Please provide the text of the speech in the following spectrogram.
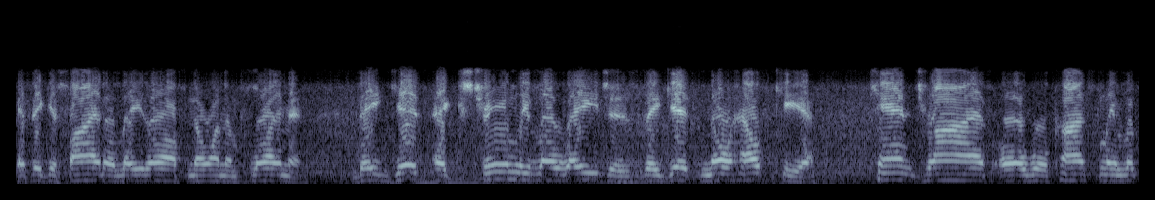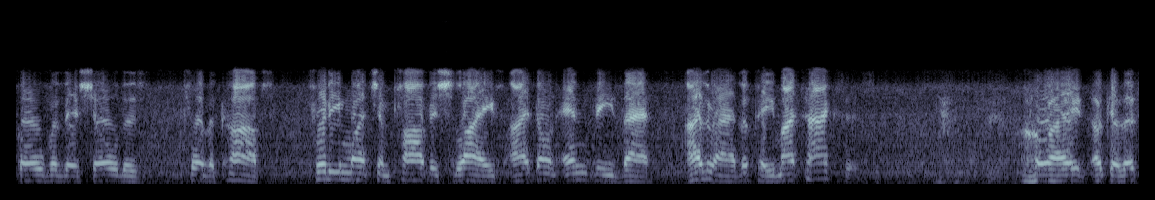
If they get fired or laid off, no unemployment. They get extremely low wages. They get no health care, can't drive, or will constantly look over their shoulders for the cops, pretty much impoverished life. I don't envy that. I'd rather pay my taxes. All right. Okay. Let's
